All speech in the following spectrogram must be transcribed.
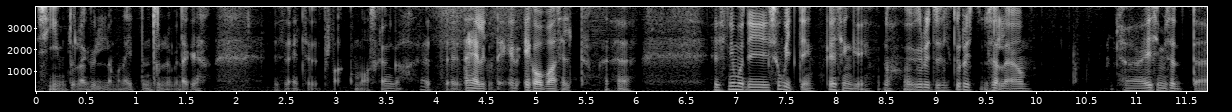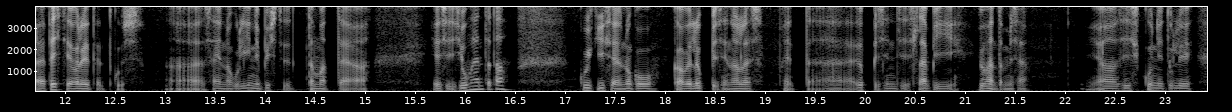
Siim, tule külla, ma näitan sulle midagi. ja siis näitasin, et fuck, ma oskan ka, et täielikult e-, ego baasilt. ja siis niimoodi suviti käisingi, noh, ürituselt üritusele ja esimesed äh, festivalid, et kus äh, sain nagu liini püsti tõmmata ja, ja siis juhendada, kuigi ise nagu ka veel õppisin alles, et õppisin siis läbi juhendamise ja siis kuni tuli äh,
